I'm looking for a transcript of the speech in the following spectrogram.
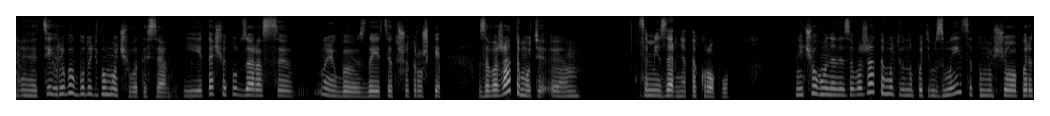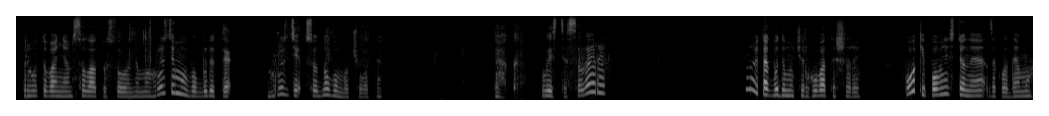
е, ці гриби будуть вимочуватися. І те, що тут зараз, е, ну, якби здається, що трошки заважатимуть е, самі зернята кропу, Нічого вони не заважатимуть, воно потім змиється, тому що перед приготуванням салату з соленими груздями ви будете грузді все одно вимочувати. Так, листя селери. Ну і так будемо чергувати шари, поки повністю не закладемо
